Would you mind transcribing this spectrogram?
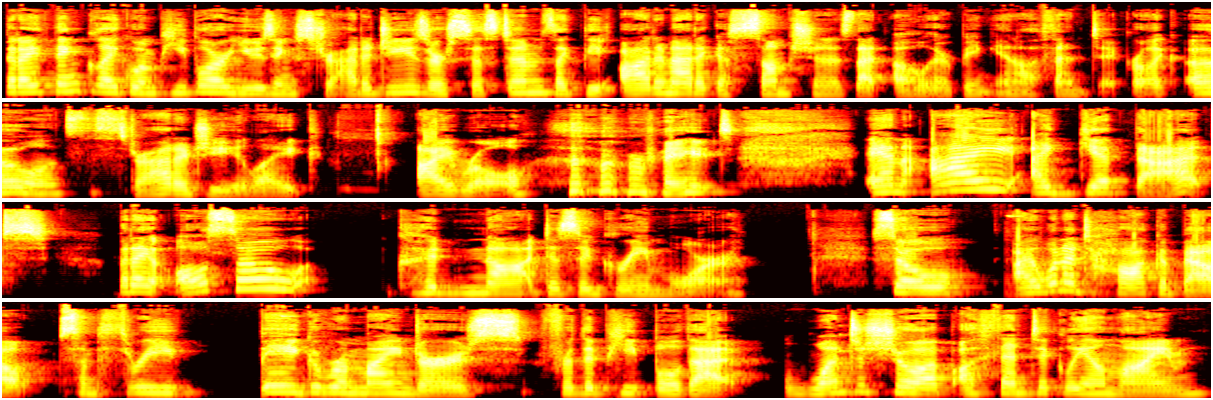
but I think like when people are using strategies or systems, like the automatic assumption is that, oh, they're being inauthentic or like, oh, it's the strategy, like I roll, right? And I I get that, but I also could not disagree more. So I want to talk about some three big reminders for the people that want to show up authentically online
